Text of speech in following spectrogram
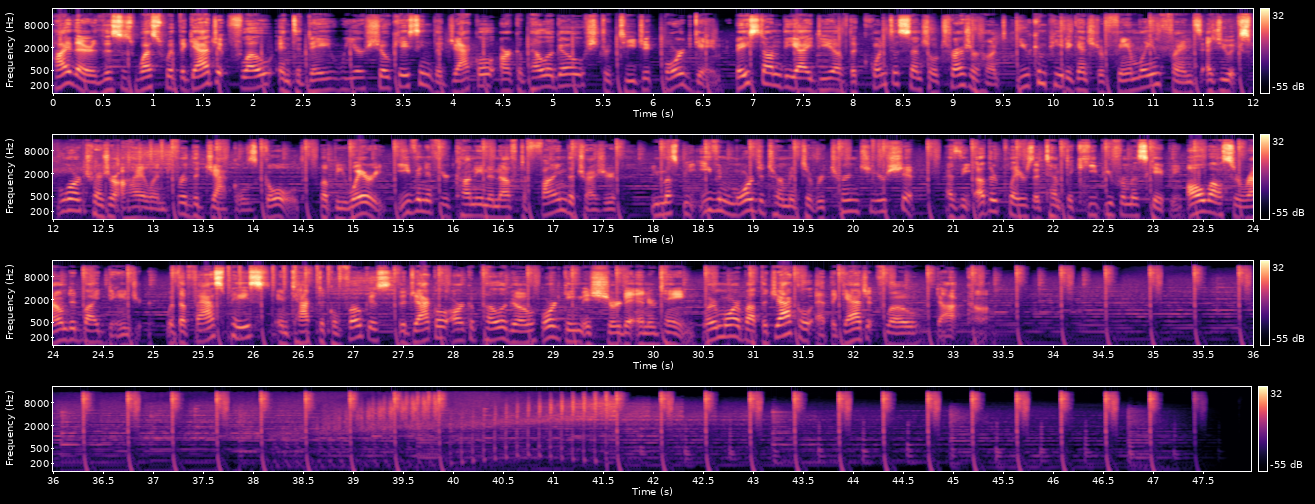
Hi there, this is Wes with the Gadget Flow, and today we are showcasing the Jackal Archipelago strategic board game. Based on the idea of the quintessential treasure hunt, you compete against your family and friends as you explore Treasure Island for the Jackal's gold. But be wary, even if you're cunning enough to find the treasure, you must be even more determined to return to your ship as the other players attempt to keep you from escaping, all while surrounded by danger. With a fast pace and tactical focus, the Jackal Archipelago board game is sure to entertain. Learn more about the Jackal at thegadgetflow.com.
